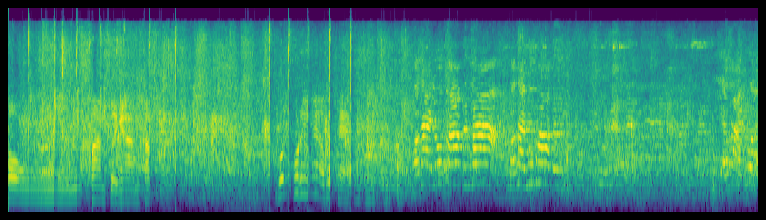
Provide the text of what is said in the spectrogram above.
ลงความสวยงามครับพูดพูดง่ายๆเอาไปแชร์ ขอถ่ายรูปภาพหนึงค่ะ ขอถ่ายรูปภาพหนึงเดี๋ยวถ่ายด้วย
